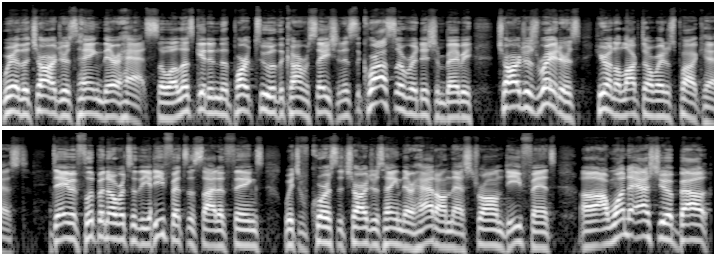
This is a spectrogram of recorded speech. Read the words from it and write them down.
where the Chargers hang their hats. So uh, let's get into part two of the conversation. It's the crossover edition, baby. Chargers Raiders here on the Locked On Raiders podcast. David, flipping over to the defensive side of things, which of course the Chargers hang their hat on that strong defense. Uh, I wanted to ask you about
